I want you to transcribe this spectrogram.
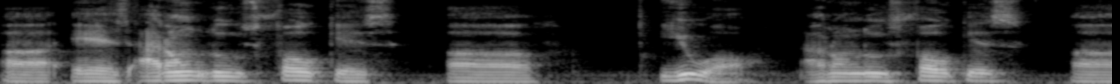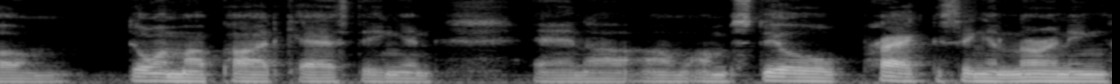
uh, is I don't lose focus of you all. I don't lose focus um, doing my podcasting and and uh, I'm, I'm still practicing and learning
